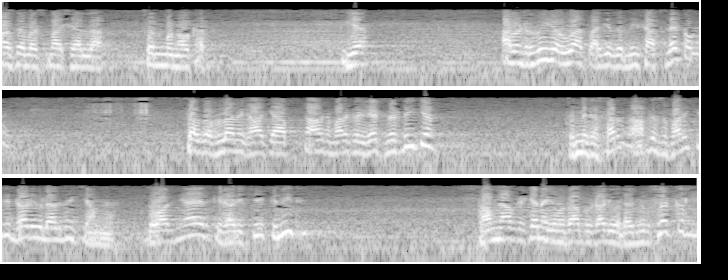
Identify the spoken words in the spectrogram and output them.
اور سے بس ماشاء اللہ سن من ہو کر کیا۔ اب انٹرویو جو ہوا تو عجیب زمین صاحب سلیکٹ ہو گئے۔ سر اللہ نے کہا کہ آپ نے ہمارا کینڈیڈیٹ سلیکٹ نہیں کیا۔ تو نے کہا، سر، آپ نے سفارش کی گاڑی والے آدمی کی ہم نے. دو آدمی آئے کہ گاڑی چیک کی نہیں تھی؟ تو ہم نے آپ کے کہنے کے مطابق گاڑی والے آدمی کو سلیکٹ کر لی۔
